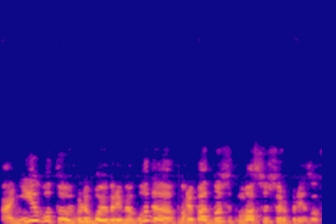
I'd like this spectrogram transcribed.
они вот в любое время года преподносит массу сюрпризов.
